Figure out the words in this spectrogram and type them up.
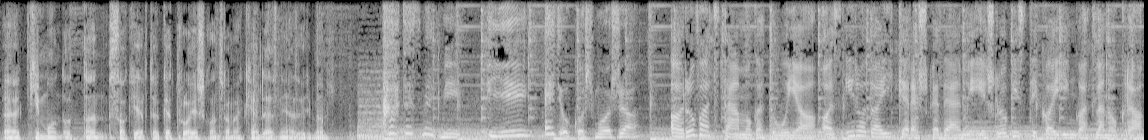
e, kimondottan szakértőket pro és kontra megkérdezni az ügyben. Hát ez meg mi? Jé, egy okos morzsa. A rovat támogatója az irodai, kereskedelmi és logisztikai ingatlanokra,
